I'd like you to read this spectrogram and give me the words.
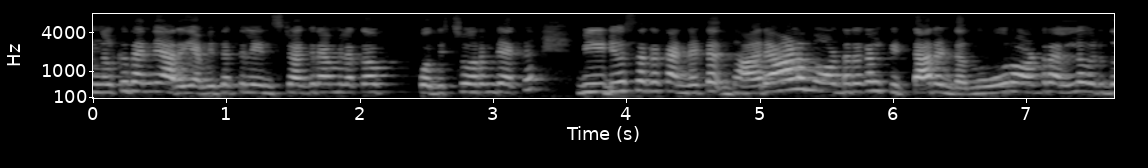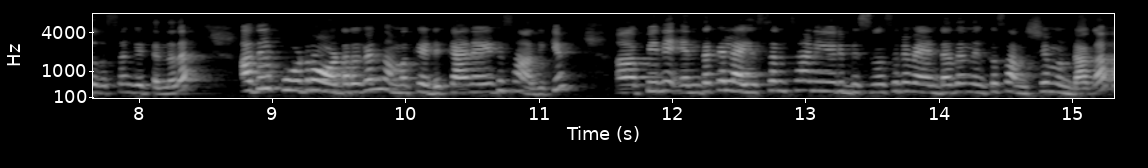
നിങ്ങൾക്ക് തന്നെ അറിയാം ഇത്തരത്തിൽ ഇൻസ്റ്റാഗ്രാമിലൊക്കെ പൊതിച്ചോറിന്റെ ഒക്കെ വീഡിയോസ് ഒക്കെ കണ്ടിട്ട് ധാരാളം ഓർഡറുകൾ കിട്ടാറുണ്ട്. നൂറ് ഓർഡർ അല്ല ഒരു ദിവസം കിട്ടുന്നത്. അതിൽ കൂടുതൽ ഓർഡറുകൾ നമുക്ക് എടുക്കാനായിട്ട് സാധിക്കും. പിന്നെ എന്തൊക്കെ ലൈസൻസ് ആണ് ഈ ഒരു ബിസിനസ്സിന് വേണ്ടത് നിങ്ങൾക്ക് സംശയം ഉണ്ടാകാം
